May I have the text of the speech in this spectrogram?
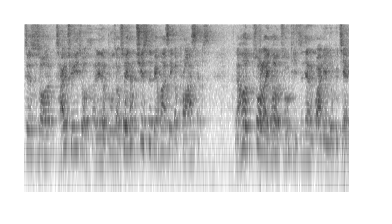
就是说采取一组合理的步骤，所以它去识别化是一个 process，然后做了以后，主体之间的关联就不见。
